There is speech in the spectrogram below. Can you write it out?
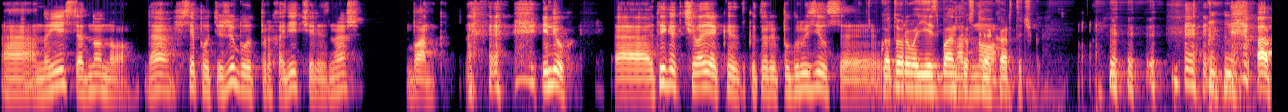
а, но есть одно но. Да? Все платежи будут проходить через наш банк. Илюх, ты как человек, который погрузился... У которого есть банковская карточка. А,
